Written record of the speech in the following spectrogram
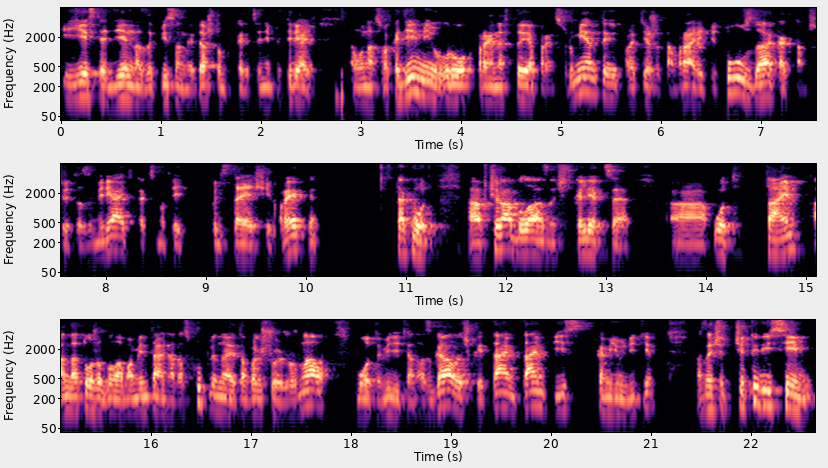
и есть отдельно записанный, да, чтобы, кажется, не потерять у нас в Академии урок про NFT, про инструменты, про те же там Rarity Tools, да, как там все это замерять, как смотреть предстоящие проекты. Так вот, а, вчера была, значит, коллекция а, от Time, она тоже была моментально раскуплена, это большой журнал, вот, видите, она с галочкой, Time, Timepiece Community, значит, 4,7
